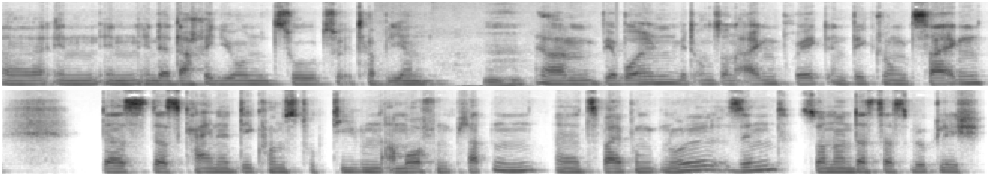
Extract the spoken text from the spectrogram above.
äh in, in, in der Dachregion zu, zu etablieren. Mhm. Ähm, wir wollen mit unseren eigenen Projektentwicklungen zeigen, dass das keine dekonstruktiven amorphen Platten äh, 2.0 sind, sondern dass das wirklich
